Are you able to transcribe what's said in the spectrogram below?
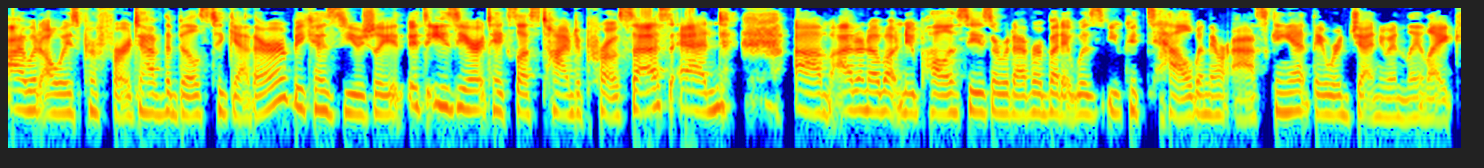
I would always prefer to have the bills together because usually it's easier. It takes less time to process. And um, I don't know about new policies or whatever, but it was, you could tell when they were asking it, they were genuinely like,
